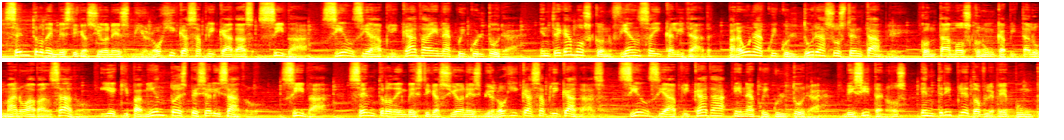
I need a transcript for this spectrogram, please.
Centro de Investigaciones Biológicas Aplicadas CIBA, Ciencia Aplicada en Acuicultura. Entregamos confianza y calidad para una acuicultura sustentable. Contamos con un capital humano avanzado y equipamiento especializado. CIBA, Centro de Investigaciones Biológicas Aplicadas, Ciencia Aplicada en Acuicultura. Visítanos en www.ciba.cl.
